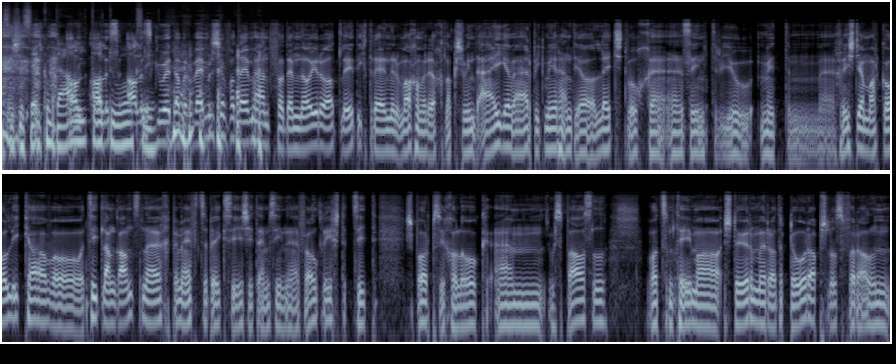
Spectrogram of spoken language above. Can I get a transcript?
Es ist eine Sekundärliteratur. Alles, gut, aber wenn wir schon von dem haben, von dem Neuroathletiktrainer, machen wir doch noch geschwind Eigenwerbung Werbung. Wir haben ja letzte Woche ein Interview mit dem äh, Christian Margolli gehabt, der eine Zeit lang ganz nah beim FCB war, in dem seine erfolgreichste Zeit, Sportpsychologe ähm, aus Basel, der zum Thema Stürmer oder Torabschluss vor allem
